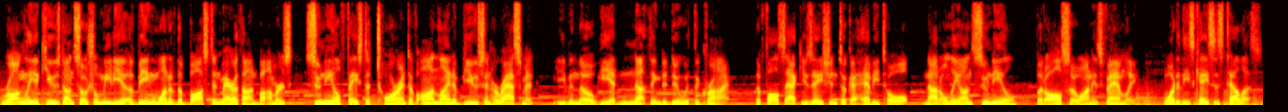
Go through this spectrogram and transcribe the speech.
Wrongly accused on social media of being one of the Boston Marathon bombers, Sunil faced a torrent of online abuse and harassment, even though he had nothing to do with the crime. The false accusation took a heavy toll, not only on Sunil, but also on his family. What do these cases tell us?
